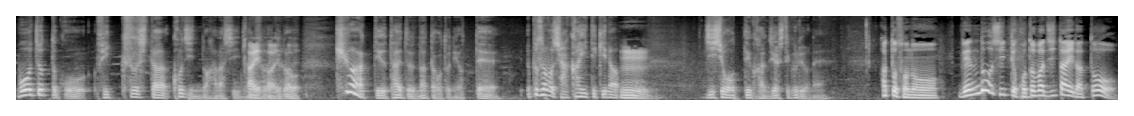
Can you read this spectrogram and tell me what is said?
もうちょっとこうフィックスした個人の話になるんだけど、はいはいはい。キュアっていうタイトルになったことによってやっぱそれも社会的なうん。事象っていう感じがしてくるよね。あとその伝道師って言葉自体だと、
